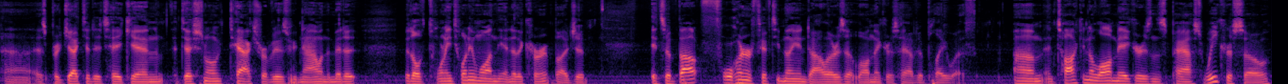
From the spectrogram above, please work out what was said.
uh, is projected to take in additional tax revenues. We're now in the middle, middle of 2021, the end of the current budget. It's about $450 million that lawmakers have to play with um, and talking to lawmakers in this past week or so,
